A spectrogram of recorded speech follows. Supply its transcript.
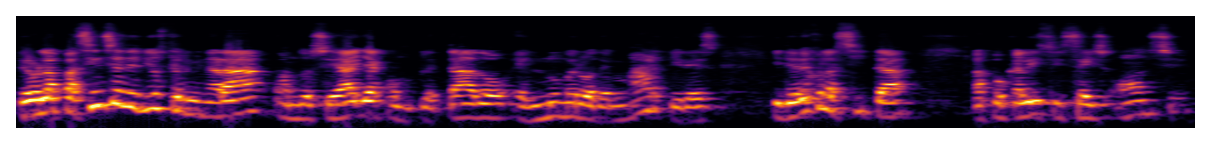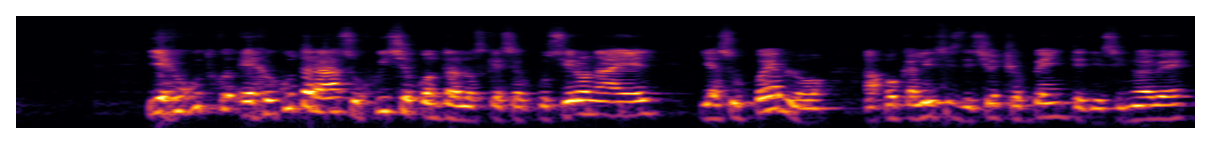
Pero la paciencia de Dios terminará cuando se haya completado el número de mártires. Y te dejo la cita, Apocalipsis 6:11. Y ejecutará su juicio contra los que se opusieron a él y a su pueblo. Apocalipsis 18, 20, 19,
